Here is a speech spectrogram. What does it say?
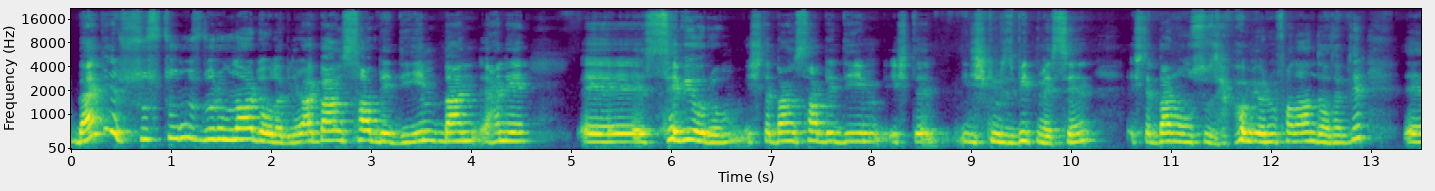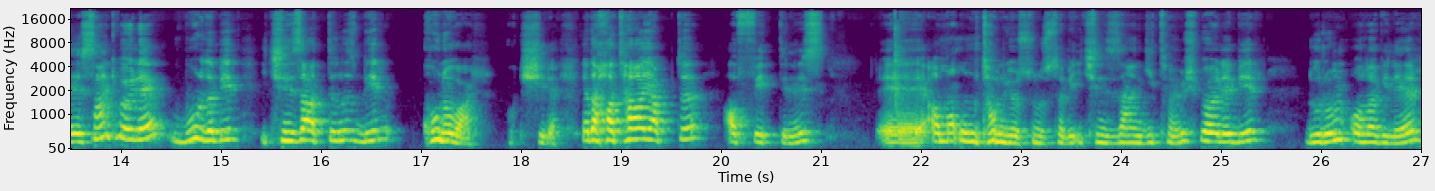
belki de sustuğunuz durumlar da olabilir. Ben sabredeyim, ben hani e, seviyorum, işte ben sabredeyim, işte ilişkimiz bitmesin, işte ben onsuz yapamıyorum falan da olabilir e, sanki böyle burada bir içinize attığınız bir konu var o kişiyle. Ya da hata yaptı, affettiniz e, ama unutamıyorsunuz tabii içinizden gitmemiş. Böyle bir durum olabilir.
